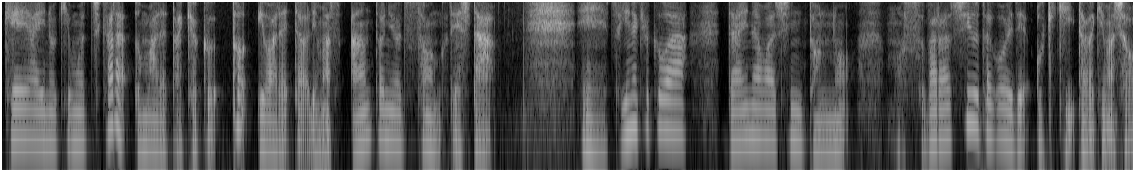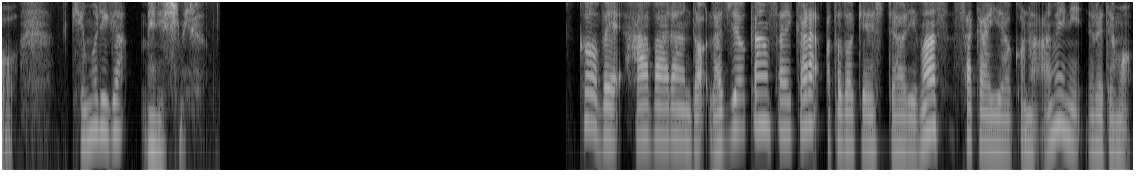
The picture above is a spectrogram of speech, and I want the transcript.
敬愛の気持ちから生まれた曲と言われております。アントニオズ・ソングでした。えー次の曲はダイナ・ワシントンのもう素晴らしい歌声でお聴きいただきましょう。煙が目にしみる。神戸ハーバーランドラジオ関西からお届けしております。坂井陽子の雨に濡れても。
